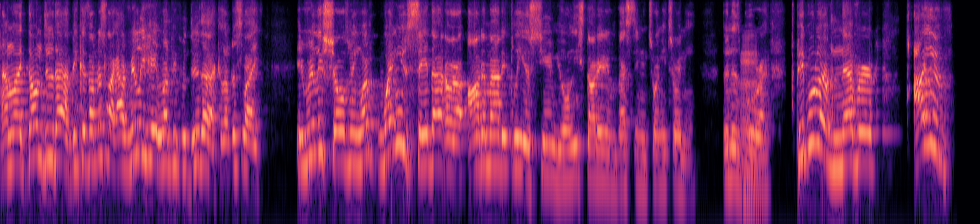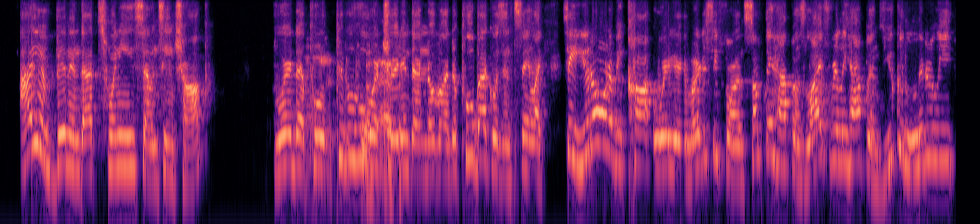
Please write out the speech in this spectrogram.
I'm like, don't do that because I'm just like, I really hate when people do that because I'm just like, it really shows me when when you say that or automatically assume you only started investing in 2020 during this bull Mm. run. People have never, I have, I have been in that 2017 chop where the pull, people who were trading that Nova, the pullback was insane. Like, see, you don't want to be caught where your emergency fund, something happens, life really happens. You could literally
